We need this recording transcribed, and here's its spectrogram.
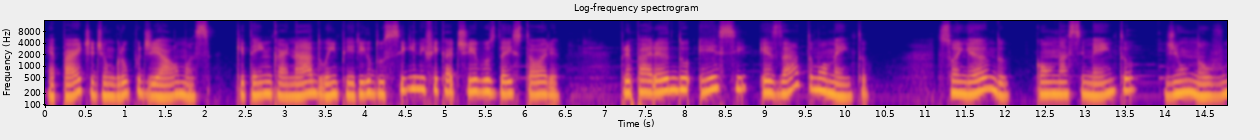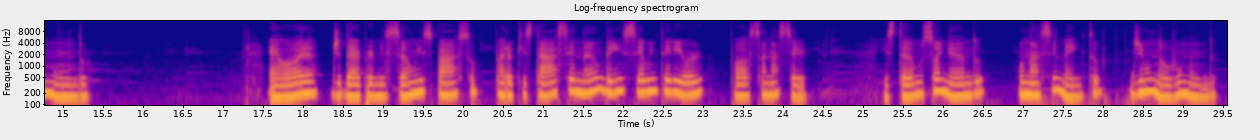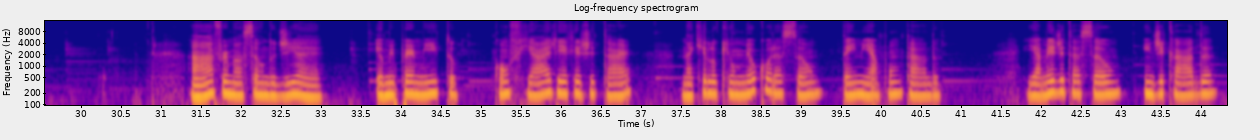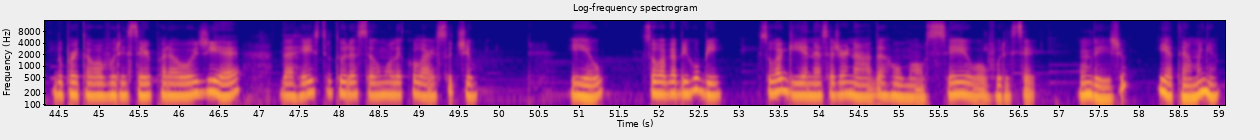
é parte de um grupo de almas que tem encarnado em períodos significativos da história, preparando esse exato momento sonhando com o nascimento de um novo mundo. É hora de dar permissão e espaço para o que está acenando em seu interior possa nascer. Estamos sonhando o nascimento de um novo mundo. A afirmação do dia é: Eu me permito confiar e acreditar naquilo que o meu coração tem me apontado e a meditação indicada do portal Alvorecer para hoje é da reestruturação molecular sutil. E eu sou a Gabi Rubi, sua guia nessa jornada rumo ao seu alvorecer. Um beijo e até amanhã.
